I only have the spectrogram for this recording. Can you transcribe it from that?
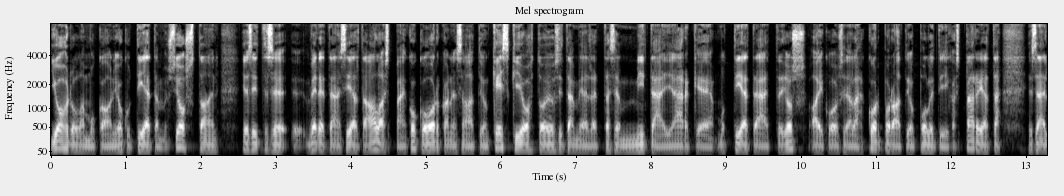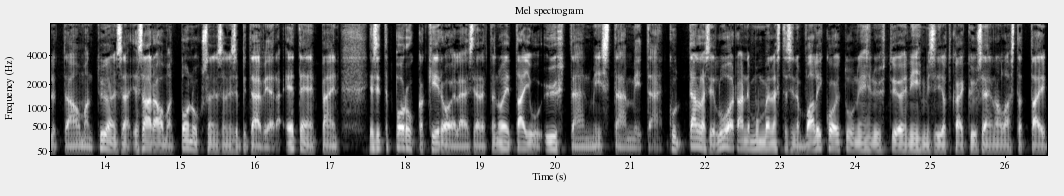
johdolla mukaan on joku tietämys jostain ja sitten se vedetään sieltä alaspäin koko organisaation. Keskijohto on jo sitä mieltä, että se ei ole mitään järkeä, mutta tietää, että jos aikoo siellä korporaatiopolitiikassa pärjätä ja säilyttää oman työnsä ja saada omat bonukset, bonuksensa, niin se pitää viedä eteenpäin. Ja sitten porukka kiroilee siellä, että no ei taju yhtään mistään mitään. Kun tällaisia luodaan, niin mun mielestä sinne valikoituu niihin yhtiöihin ihmisiä, jotka ei kyseenalaista tai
